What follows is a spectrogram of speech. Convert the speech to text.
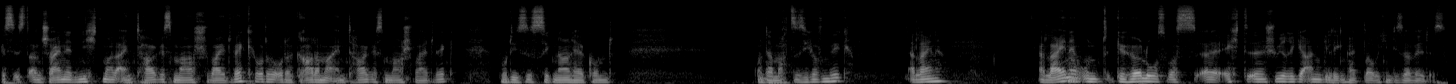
es ist anscheinend nicht mal ein Tagesmarsch weit weg oder, oder gerade mal ein Tagesmarsch weit weg, wo dieses Signal herkommt. Und da macht sie sich auf den Weg. Alleine. Alleine ja. und gehörlos, was äh, echt eine schwierige Angelegenheit, glaube ich, in dieser Welt ist.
